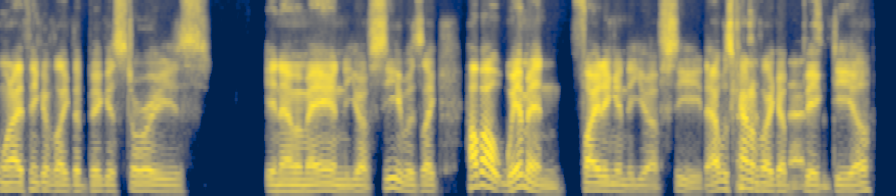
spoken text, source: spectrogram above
when I think of like the biggest stories in MMA and the UFC was like, how about women fighting in the UFC? That was kind that's of a, like a big a... deal.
